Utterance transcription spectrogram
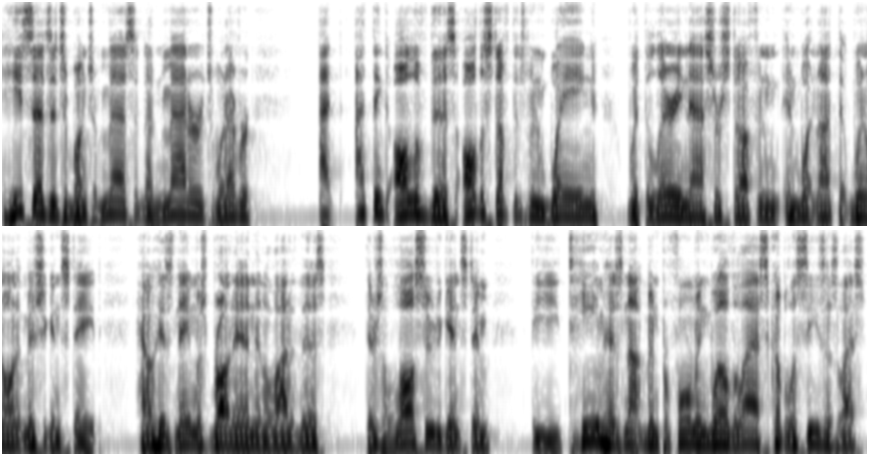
he says it's a bunch of mess. It doesn't matter. It's whatever. I, I think all of this, all the stuff that's been weighing with the Larry Nassar stuff and, and whatnot that went on at Michigan State, how his name was brought in and a lot of this, there's a lawsuit against him. The team has not been performing well the last couple of seasons, last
